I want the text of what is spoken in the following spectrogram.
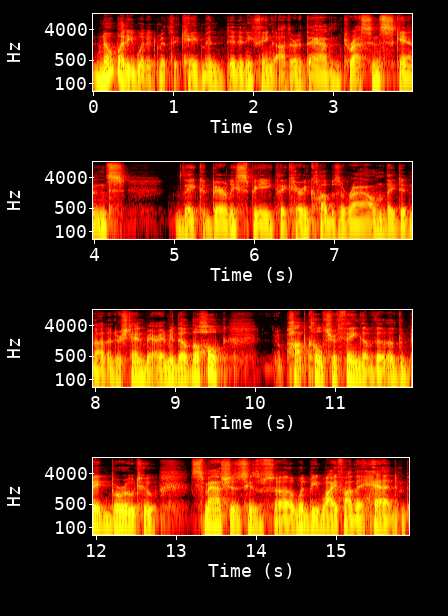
nobody would admit that cavemen did anything other than dress in skins. They could barely speak. They carried clubs around. They did not understand marriage. I mean, the, the whole pop culture thing of the of the big brute who smashes his uh, would-be wife on the head,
